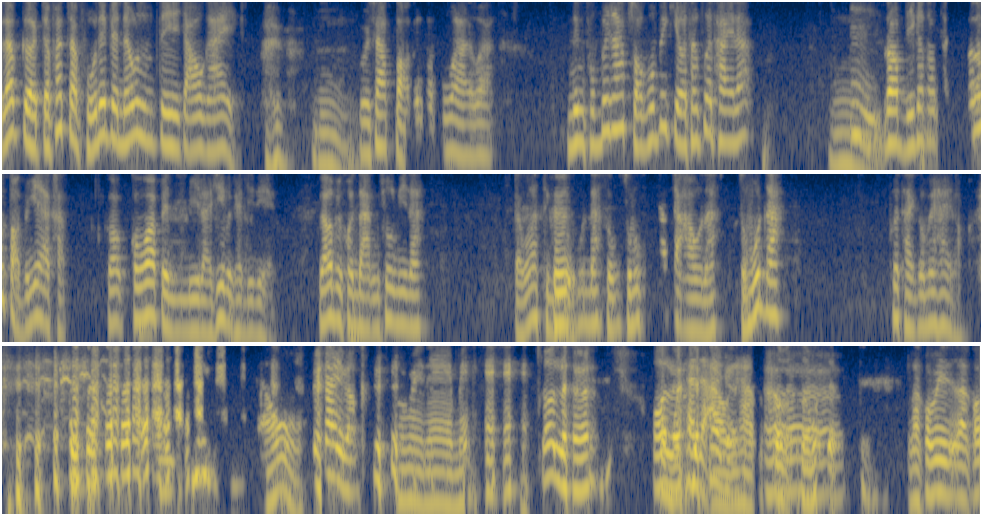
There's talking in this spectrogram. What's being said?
แล้วเกิดจะพัดจับผูได้เป็นนายกรัฐมนตรีจะเอาไงคุณชาติตอบได้กับผู้ว่าแล้วว่าหนึ่งผมไม่รับสองผมไม่เกี่ยวทางเพื่อไทยแล้วรอบนี้ก็ต้องก็ต้องตอบอย่างนี้ครับ ก็ก็ว่าเป็นมีรายชื่อเป็นแคนดิเดตแล้วเป็นคนดังช่วงนี้นะ แต่ว่าถึงสมมตินะสมสมมติจะเอานะสมมตินะเพื่อไทยก็ไม่ให้หรอกเอาไม่ให้หรอกไม่แน่ไม่แน่ก็เลยอ๋อเลยถ้าจะเอานะครับสมมติเราก็ไม่เราก็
